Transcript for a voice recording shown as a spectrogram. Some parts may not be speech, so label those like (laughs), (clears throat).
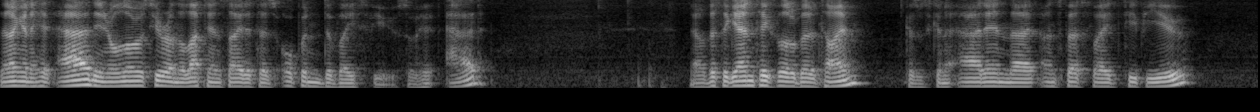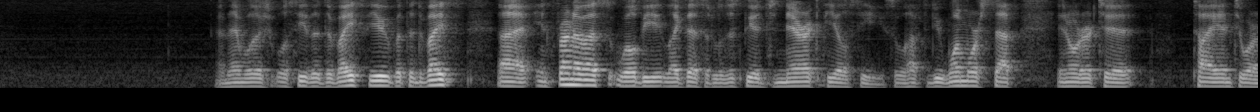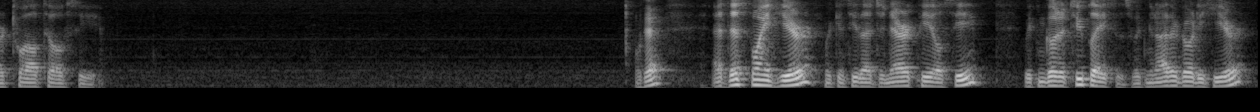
Then I'm going to hit add, and you'll notice here on the left hand side it says open device view. So hit add. Now this again takes a little bit of time because it's going to add in that unspecified CPU and then we'll, we'll see the device view, but the device uh, in front of us will be like this. It'll just be a generic PLC. So we'll have to do one more step in order to tie into our 1212C. Okay, at this point here, we can see that generic PLC. We can go to two places. We can either go to here,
